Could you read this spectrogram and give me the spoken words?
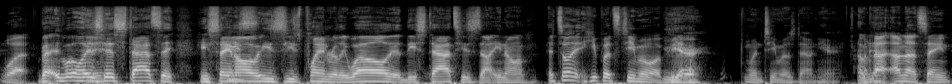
What? But well, his his stats. He's saying, He's- oh, he's he's playing really well. These stats, he's not, you know, It's only he puts Timo up Yeah. here when Timo's down here. I'm Okay. not. I'm not saying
